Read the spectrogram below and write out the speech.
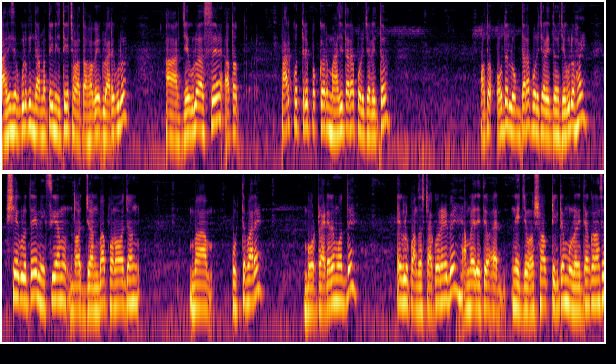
আর রিজার্ভগুলো কিন্তু আপনার থেকে নিজের থেকে চালাতে হবে এগুলো আর এগুলো আর যেগুলো আছে, অর্থাৎ পার্ক কর্তৃপক্ষের মাঝি দ্বারা পরিচালিত অত ওদের লোক দ্বারা পরিচালিত যেগুলো হয়, সেগুলোতে ম্যাক্সিমাম দশজন বা পনেরো জন বা উঠতে পারে বোট রাইডারের মধ্যে, এগুলো পঞ্চাশ টাকা করে নেবে। আমরা দিতে ন্যায্য সব টিকিটের মূল্য নির্ধারণ করা আছে,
